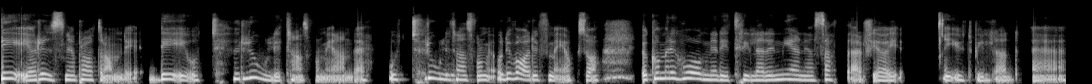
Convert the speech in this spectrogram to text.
det, jag ryser när jag pratar om det. Det är otroligt transformerande. Otroligt transformerande. Och det var det för mig också. Jag kommer ihåg när det trillade ner när jag satt där, för jag är är utbildad eh,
